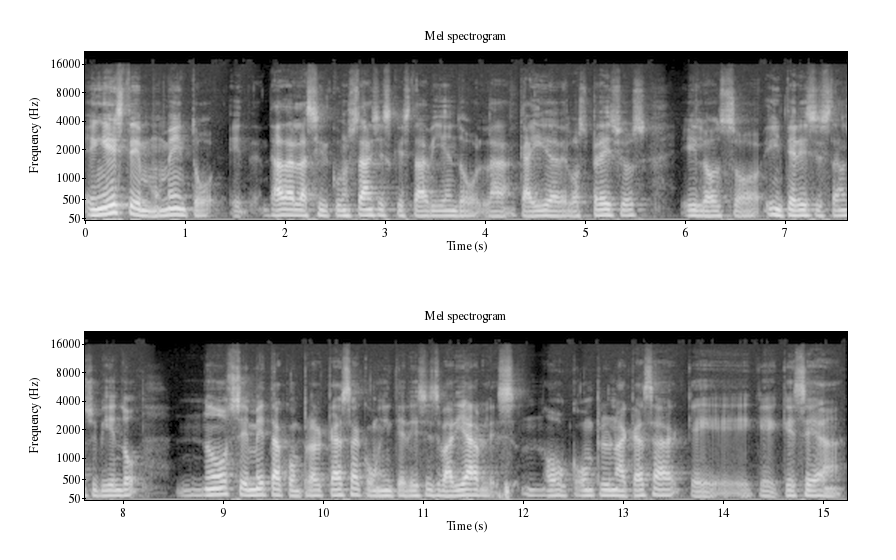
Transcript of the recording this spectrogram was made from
En este momento, eh, dadas las circunstancias que está habiendo, la caída de los precios y los oh, intereses están subiendo, no se meta a comprar casa con intereses variables, no compre una casa que, que, sea,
